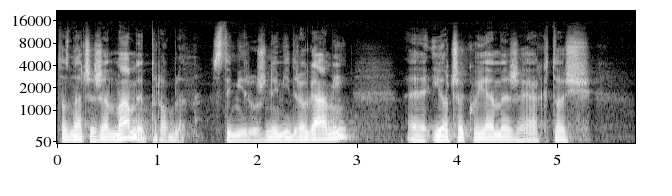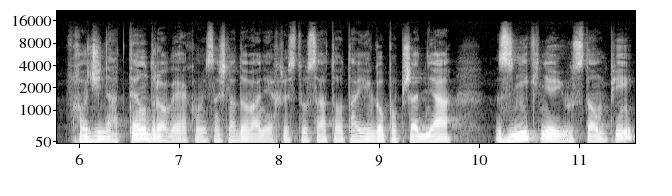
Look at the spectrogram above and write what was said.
to znaczy, że mamy problem z tymi różnymi drogami, E, i oczekujemy, że jak ktoś wchodzi na tę drogę, jaką jest naśladowanie Chrystusa, to ta jego poprzednia zniknie i ustąpi,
